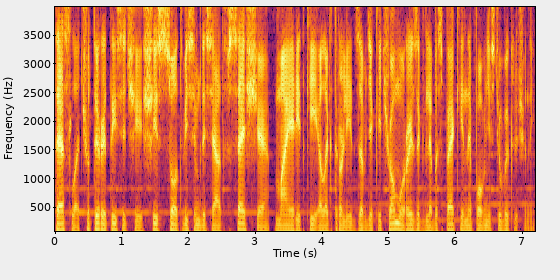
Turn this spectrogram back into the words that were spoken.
Тесла 4680 все ще має рідкий електроліт, завдяки чому ризик для безпеки не повністю виключений.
